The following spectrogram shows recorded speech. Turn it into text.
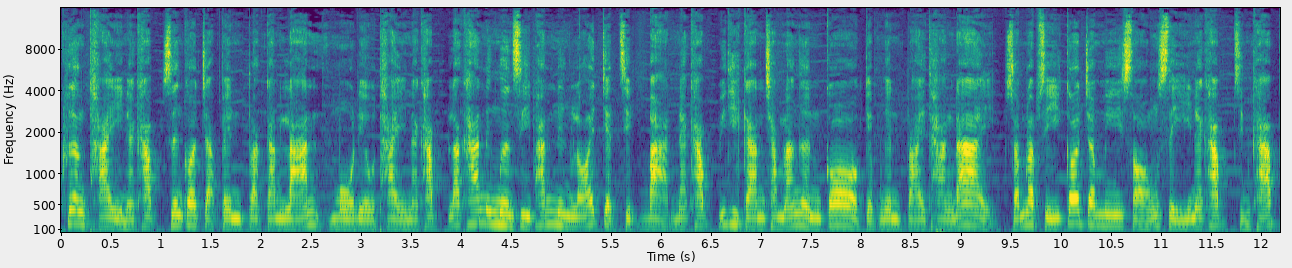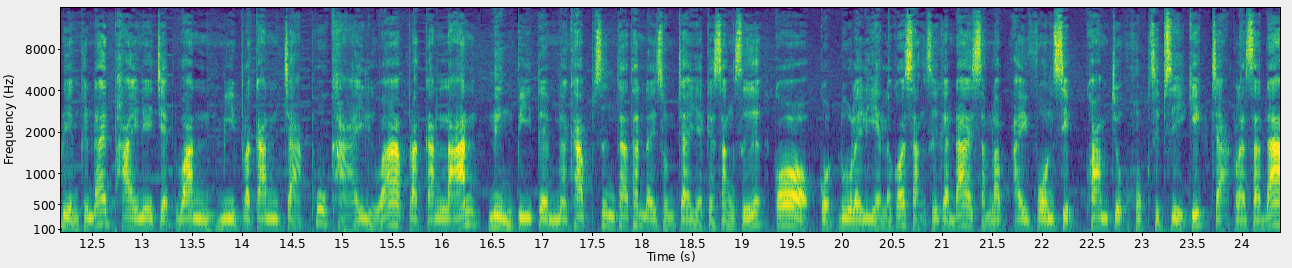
เครื่องไทยนะครับ ซึ่งก็จะเป็นประกันร้านโมเดลไทยนะครับ ราคา 14,170 บาทนะครับ วิธีการชำระเงินก็เก็บเงินปลายทางได้สำหรับสีก็จะมี 2 สีนะครับ สินค้าเปลี่ยนคืนได้ภายใน 7 วัน มีประกันจากผู้ขายหรือว่าประกันร้าน 1 ปีเต็มนะครับ ซึ่งถ้าท่านใดสนใจอยากจะสั่งซื้ออ ก็กดดูรายละเอียดแล้วก็สั่งซื้อกันได้สำหรับ iPhone 10 ความจุ 64 กิกจาก Lazada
